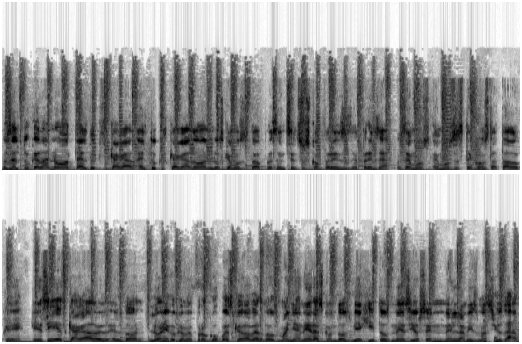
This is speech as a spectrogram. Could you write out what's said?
pues el Tuca da nota, el Tuca es, caga- el Tuca es cagadón, los que hemos estado presentes en sus conferencias de prensa, pues hemos, hemos este, constatado que, que sí es cagado el, el don. Lo único que me preocupa es que va a haber dos mañaneras con dos viejitos necios en, en la misma ciudad,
